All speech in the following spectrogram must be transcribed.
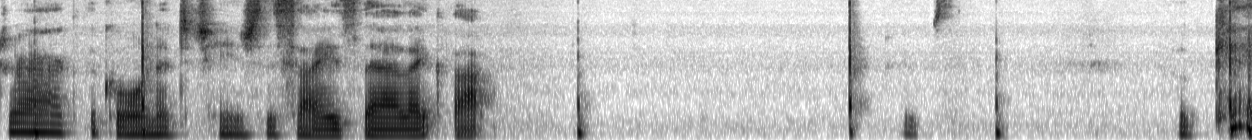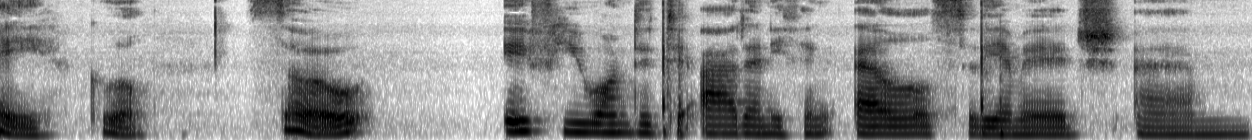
drag the corner to change the size there like that. Oops. Okay, cool. So if you wanted to add anything else to the image, um,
